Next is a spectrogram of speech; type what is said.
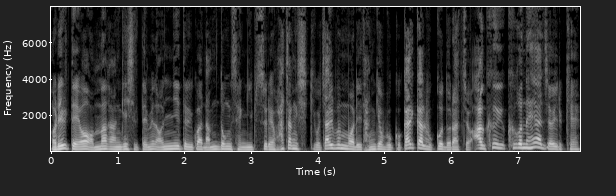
어릴 때요, 엄마가 안 계실 때면 언니들과 남동생 입술에 화장시키고 짧은 머리 당겨 묶고 깔깔 웃고 놀았죠. 아, 그, 그건 해야죠. 이렇게.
